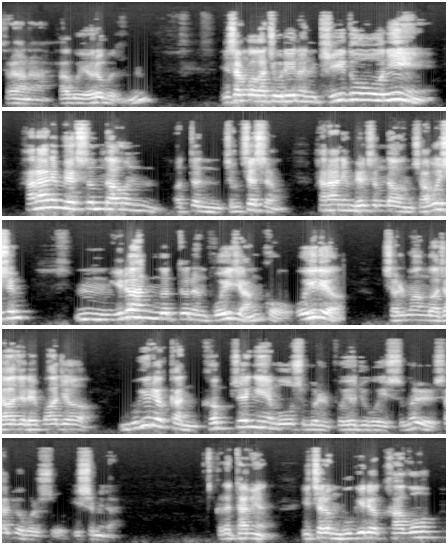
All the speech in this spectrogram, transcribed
사랑하나 하고 여러분 이상과 같이 우리는 기도원이 하나님 백성다운 어떤 정체성 하나님 백성다운 자부심 음, 이러한 것들은 보이지 않고 오히려 절망과 좌절에 빠져 무기력한 겁쟁이의 모습을 보여주고 있음을 살펴볼 수 있습니다. 그렇다면 이처럼 무기력하고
